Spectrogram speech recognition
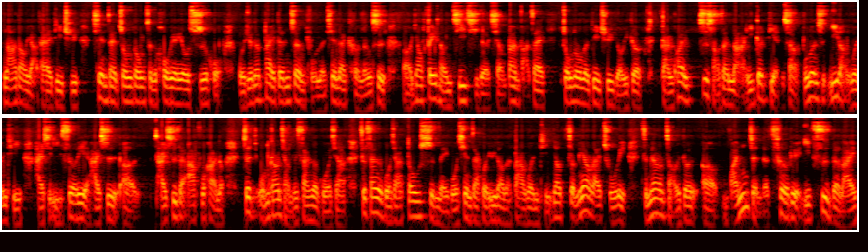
拉到亚太地区。现在中东这个后院又失火，我觉得拜登政府呢，现在可能是呃要非常积极的想办法，在中东的地区有一个赶快，至少在哪一个点上，不论是伊朗问题，还是以色列，还是呃还是在阿富汗呢？这我们刚刚讲这三个国家，这三个国家都是美国现在会遇到的大问题，要怎么样来处理？怎么样找一个呃完整的策略，一次的来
